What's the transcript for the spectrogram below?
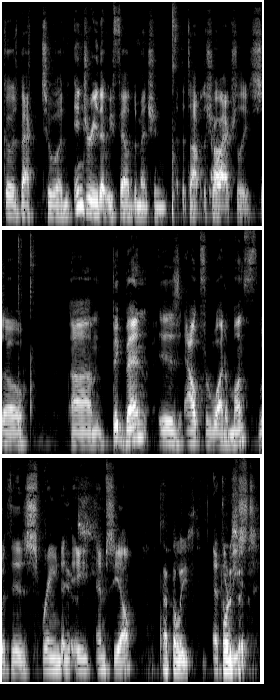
goes back to an injury that we failed to mention at the top of the show, actually. So, um, Big Ben is out for what a month with his sprained Yes. A- MCL At the least. at the Four to least six.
